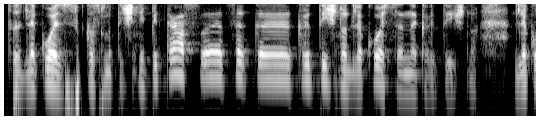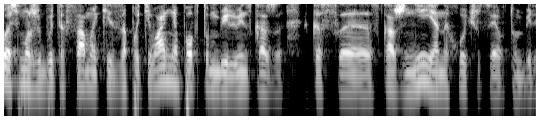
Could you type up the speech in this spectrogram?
Тобто для когось косметичний підкрас е, це е, критично, для когось це не критично. Для когось може бути так само якісь запотівання по автомобілю. Він скаже, е, скаже ні, я не хочу цей автомобіль.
